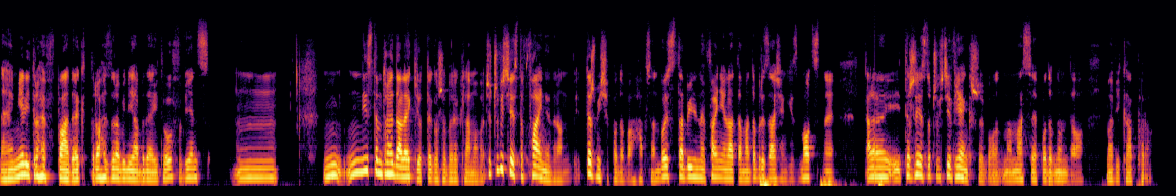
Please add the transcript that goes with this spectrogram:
E, mieli trochę wpadek, trochę zrobili update'ów, więc mm, jestem trochę daleki od tego, żeby reklamować. Oczywiście jest to fajny dron, też mi się podoba Hapsan, bo jest stabilny, fajnie lata, ma dobry zasięg, jest mocny, ale też jest oczywiście większy, bo ma masę podobną do Mavica Pro.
